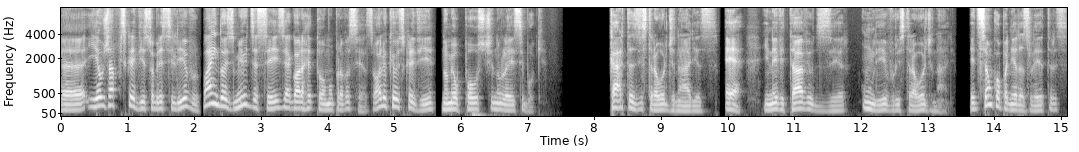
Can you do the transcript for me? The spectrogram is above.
Uh, e eu já escrevi sobre esse livro lá em 2016 e agora retomo para vocês. Olha o que eu escrevi no meu post no Lê Esse Book. Cartas Extraordinárias é, inevitável dizer, um livro extraordinário. Edição Companhia das Letras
